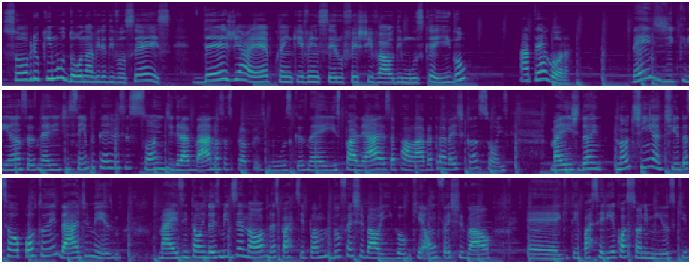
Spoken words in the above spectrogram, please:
sobre o que mudou na vida de vocês desde a época em que venceram o Festival de Música Eagle até agora. Desde crianças, né, a gente sempre teve esse sonho de gravar nossas próprias músicas, né, e espalhar essa palavra através de canções. Mas a gente não tinha tido essa oportunidade mesmo. Mas então em 2019 nós participamos do Festival Eagle, que é um festival é, que tem parceria com a Sony Music.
